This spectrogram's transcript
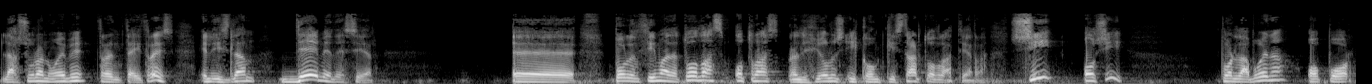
la Sura 9:33. El Islam debe de ser eh, por encima de todas otras religiones y conquistar toda la tierra. Sí o sí, por la buena o por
